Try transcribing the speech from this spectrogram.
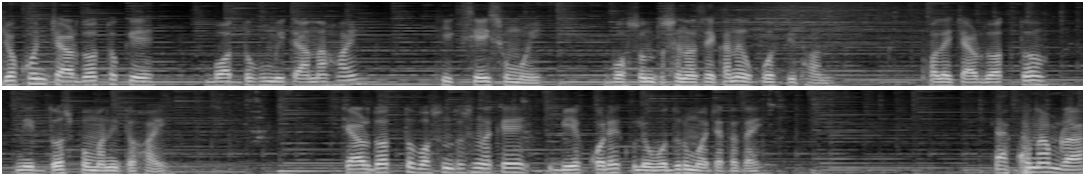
যখন চারু দত্তকে বদ্ধভূমিতে আনা হয়, ঠিক সেই সময় বসন্ত সেনা সেখানে উপস্থিত হন। ফলে চারু দত্ত নির্দোষ প্রমাণিত হয়। চারু দত্ত বসন্ত সেনাকে বিয়ে করে কুলবধূর মর্যাদা দেয়। এখন আমরা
